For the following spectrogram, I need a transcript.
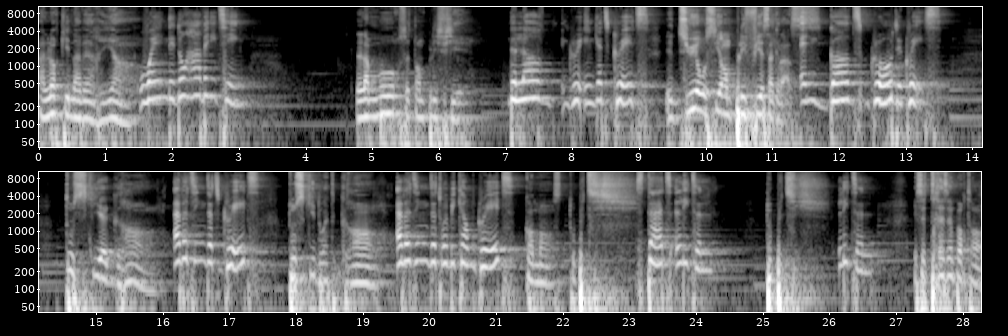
alors qu'ils n'avaient rien. when they don't have anything. L'amour s'est amplifié. The love gre- gets great, Et Dieu a aussi amplifié sa grâce. and God grow the grace. Tout ce qui est grand, Everything that's great, tout ce qui doit être grand, everything that will become great, commence tout petit. start little, Tout petit. Little, Et c'est très important.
